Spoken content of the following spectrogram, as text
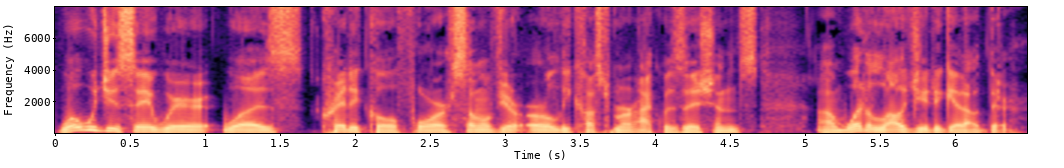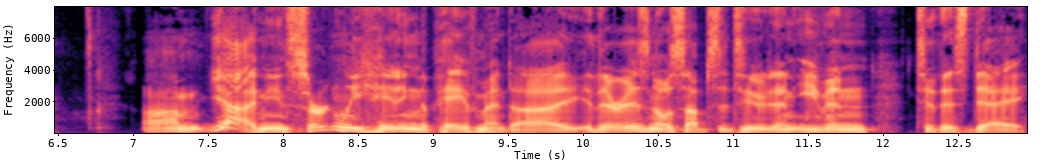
What would you say where was critical for some of your early customer acquisitions? Um, what allowed you to get out there? Um, yeah, I mean, certainly hitting the pavement. Uh, there is no substitute, and even to this day,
